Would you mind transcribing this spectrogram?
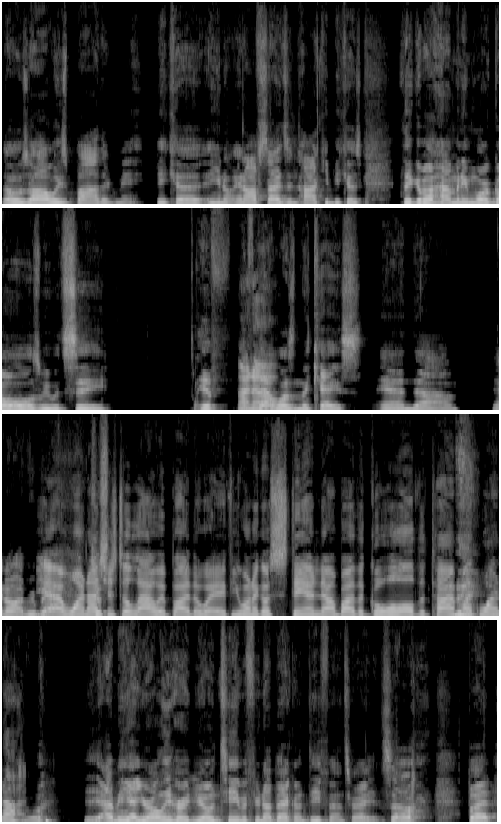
those always bothered me because you know and offsides in hockey because think about how many more goals we would see if, I if know. that wasn't the case and um you know everybody yeah, why not just, just- allow it? By the way, if you want to go stand down by the goal all the time, like why not? I mean, yeah, you're only hurting your own team if you're not back on defense, right? So, but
